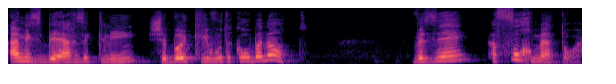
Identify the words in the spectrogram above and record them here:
המזבח זה כלי שבו הקריבו את הקורבנות. וזה הפוך מהתורה.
